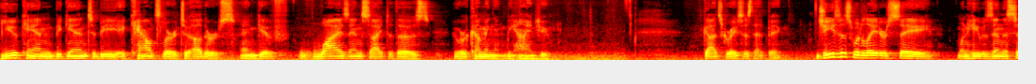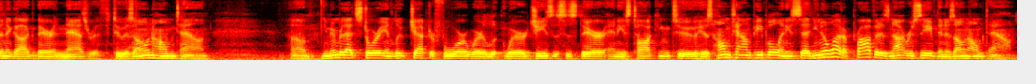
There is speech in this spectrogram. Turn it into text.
You can begin to be a counselor to others and give wise insight to those who are coming behind you. God's grace is that big. Jesus would later say, when he was in the synagogue there in Nazareth, to his own hometown, um, you remember that story in Luke chapter 4 where, where Jesus is there and he's talking to his hometown people and he said, You know what? A prophet is not received in his own hometown.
